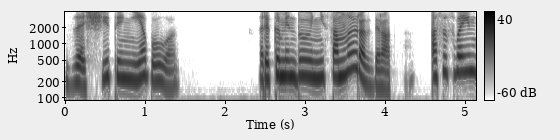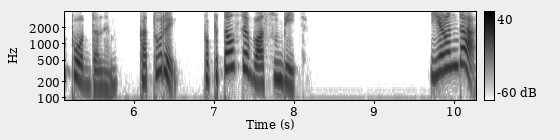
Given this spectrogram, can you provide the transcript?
защиты не было. Рекомендую не со мной разбираться, а со своим подданным, который попытался вас убить». «Ерунда!»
